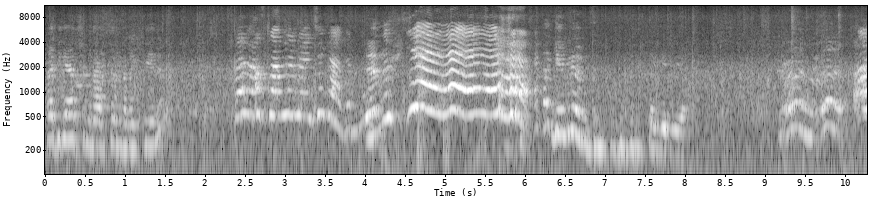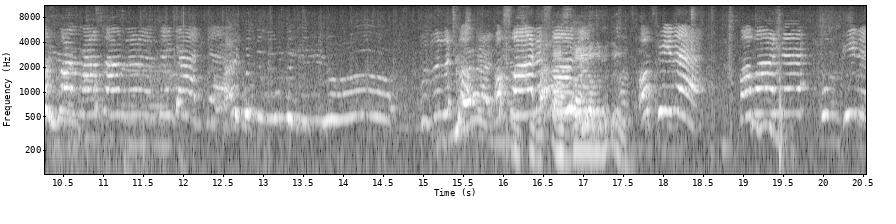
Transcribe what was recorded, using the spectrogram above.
Hadi gel şimdi aslanı da bekleyelim. Ben aslandan önce geldim. Evet. Ha geliyor bizim da geliyor. Aslan aslandan önce geldi. Ay kuzucuğum da geliyor. Bunu da çok. O fare alabilir miyim? O pire. Babaanne bu pire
